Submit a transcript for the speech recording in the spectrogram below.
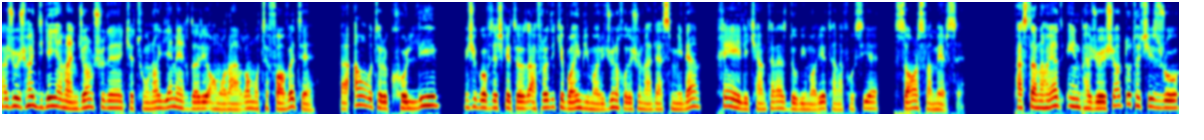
پژوهش های دیگه هم انجام شده که تو یه مقداری آمار و ارقام متفاوته اما به طور کلی میشه گفتش که تعداد افرادی که با این بیماری جون خودشون از دست میدن خیلی کمتر از دو بیماری تنفسی سارس و مرسه. پس در نهایت این پژوهشات دو تا چیز رو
